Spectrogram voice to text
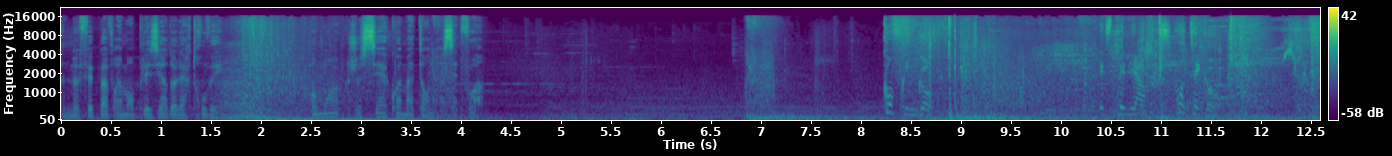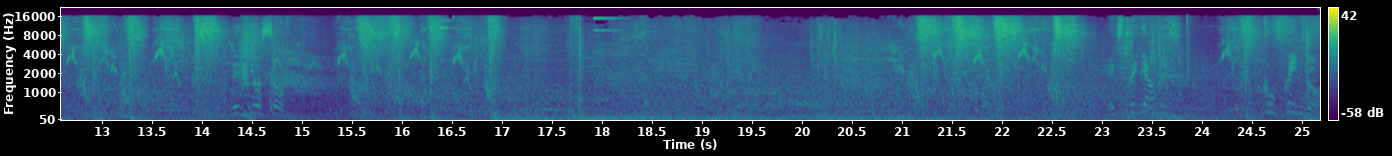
Ça ne me fait pas vraiment plaisir de les retrouver. Au moins, je sais à quoi m'attendre cette fois. Confringo Expelliarmus, Protego. Levioso. Expelliarmus. Confringo.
